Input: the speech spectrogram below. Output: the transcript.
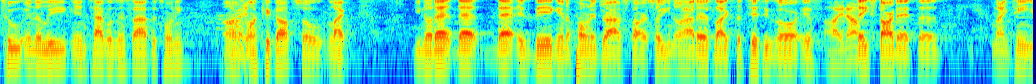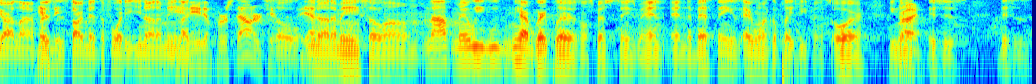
two in the league in tackles inside the 20 um, Alright. on kickoff. So like, you know that that that is big in opponent drive start. So you know how there's like statistics or if I know. they start at the 19 yard line versus need- starting at the 40. You know what I mean? You like need a first down or two. so Yeah. you know what I mean. So um, nah, man, we, we we have great players on special teams, man. And, and the best thing is everyone can play defense, or you know, Right. it's just this is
